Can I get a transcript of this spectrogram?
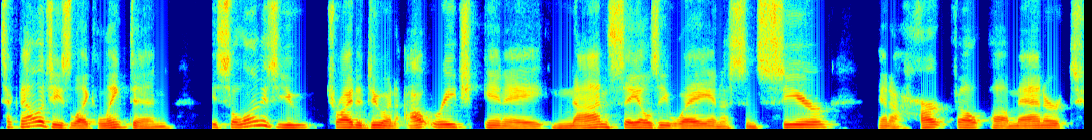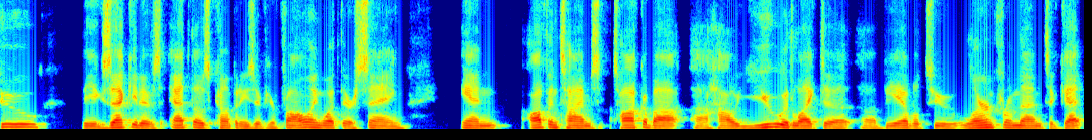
technologies like linkedin so long as you try to do an outreach in a non-salesy way in a sincere and a heartfelt uh, manner to the executives at those companies if you're following what they're saying and oftentimes talk about uh, how you would like to uh, be able to learn from them to get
